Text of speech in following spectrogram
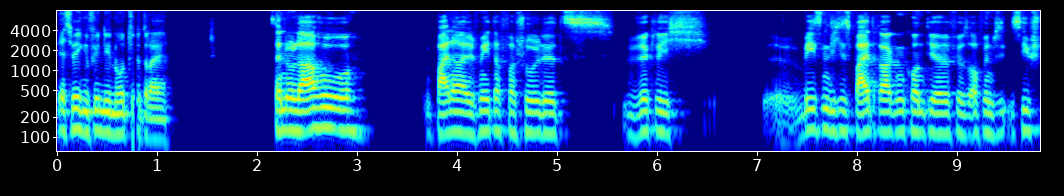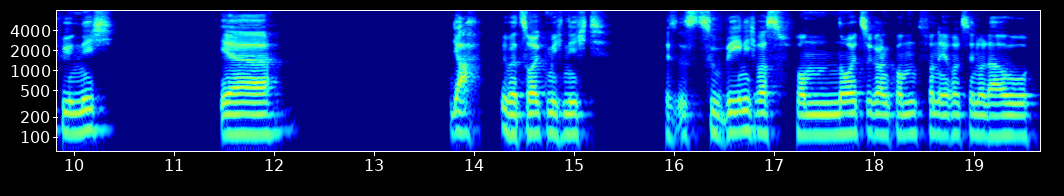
Deswegen finde ich Note 3. Senolahu beinahe Elfmeter verschuldet, wirklich Wesentliches beitragen konnte er fürs Offensivspiel nicht. Er, ja, überzeugt mich nicht. Es ist zu wenig, was vom Neuzugang kommt von Erol Zenolao.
